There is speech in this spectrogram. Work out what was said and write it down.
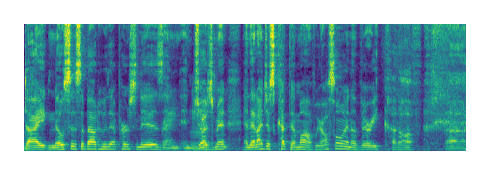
diagnosis about who that person is and, and judgment, and then I just cut them off. We're also in a very cut off uh,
